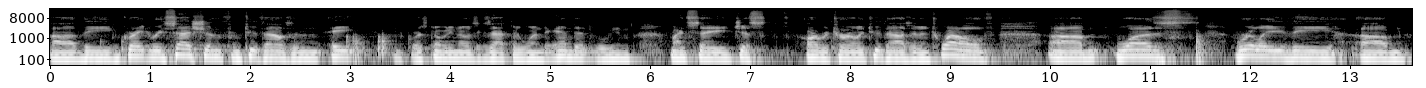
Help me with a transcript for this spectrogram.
Uh, the Great Recession from 2008, of course, nobody knows exactly when to end it. We might say just arbitrarily 2012, um, was really the um,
